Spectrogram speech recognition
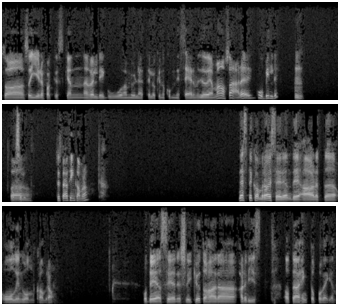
så, så, gir det faktisk en, en, veldig god mulighet til å kunne kommunisere med de der hjemme. Og så er det gode bilder. Mm. Absolutt. Syns det er et fint kamera. Neste kamera i serien det er dette all-in-one-kamera. Og Det ser slik ut, og her er det vist at det er hengt opp på veggen.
